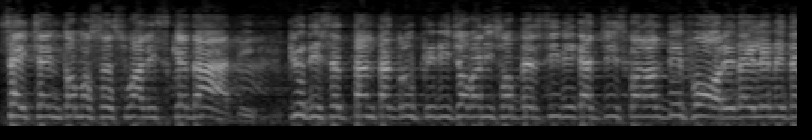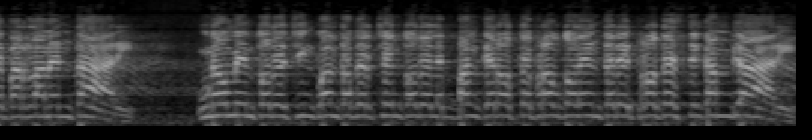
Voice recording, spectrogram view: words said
600 omosessuali schedati, più di 70 gruppi di giovani sovversivi che agiscono al di fuori dei limiti parlamentari, un aumento del 50% delle bancherotte fraudolente e dei protesti cambiari,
